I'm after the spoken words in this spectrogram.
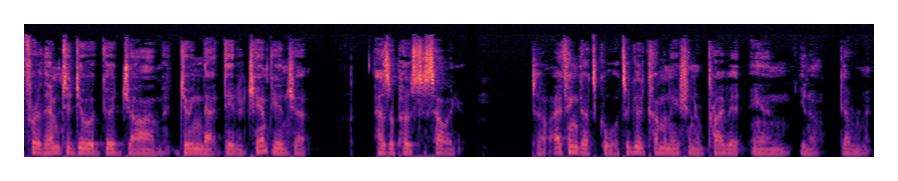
for them to do a good job doing that data championship as opposed to selling it. So I think that's cool. It's a good combination of private and you know government.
